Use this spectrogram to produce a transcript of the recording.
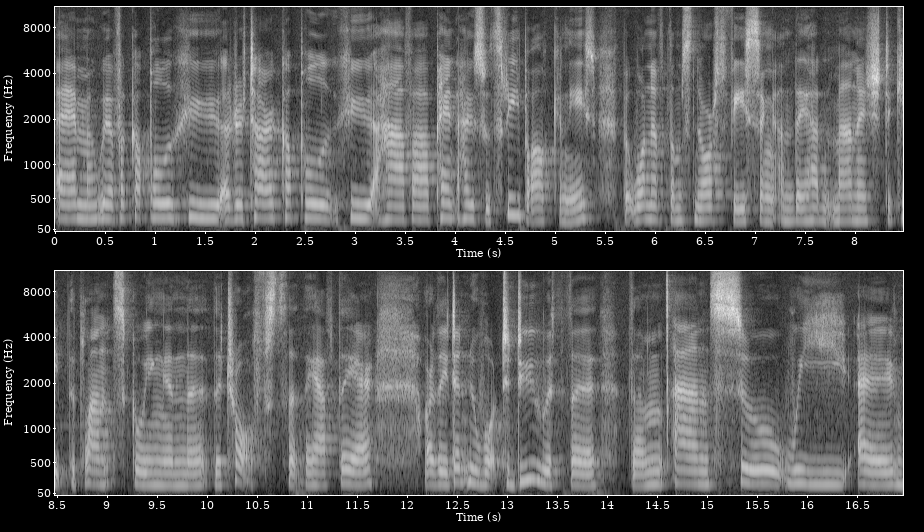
Um, we have a couple who, a retired couple who have a penthouse with three balconies, but one of them's north facing and they hadn't managed to keep the plants going in the, the troughs that they have there, or they didn't know what to do with the, them. And so we. Uh,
